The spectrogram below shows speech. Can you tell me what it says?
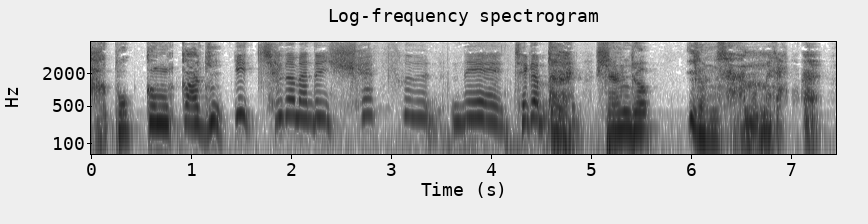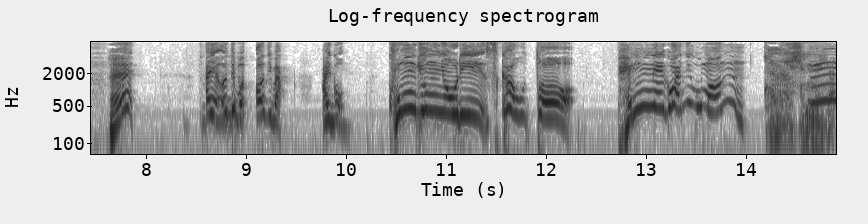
닭볶음까지. 예, 제가 만든 셰프 네 제가 저, 만든 실은 저, 이런 사람입니다. 예. 에? 아니 어디 봐 어디 봐. 아이고 궁중 요리 스카우터 백내관이구먼. 그렇습니다.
